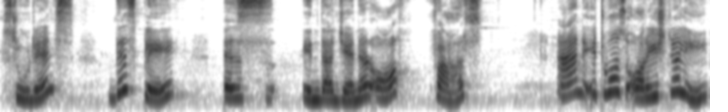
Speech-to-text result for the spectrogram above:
Students, this play is in the genre of farce and it was originally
